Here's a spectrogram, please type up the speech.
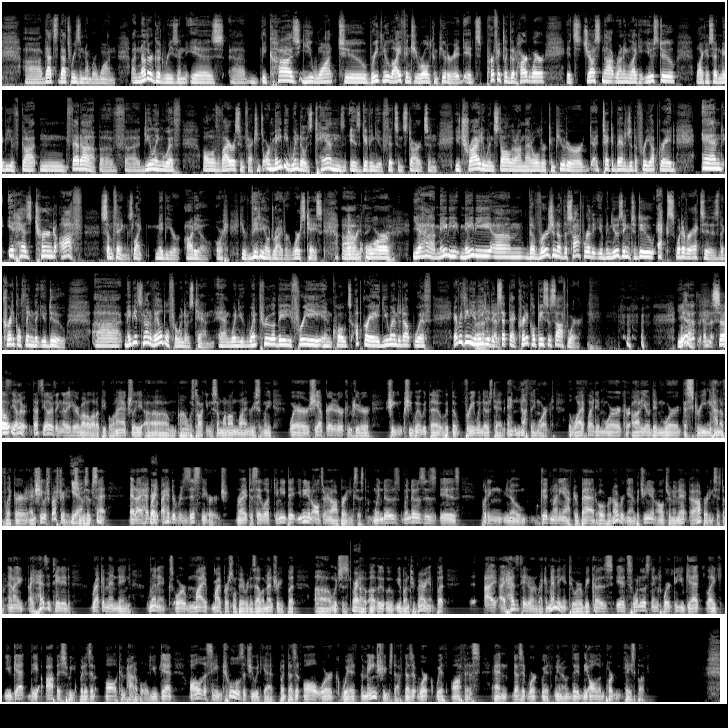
Uh, that's that's reason number one. Another good reason is uh, because you want to breathe new life into your old computer. It, it's perfectly good hardware. It's just not running like it used to. Like I said, maybe you've gotten fed up of uh, dealing with all of the virus infections. Or maybe Windows 10 is giving you fits and starts and you try to install it on that older computer or uh, take advantage of the free upgrade and it has turned off some things like maybe your audio or your video driver, worst case, um, or yeah. Yeah, maybe maybe um, the version of the software that you've been using to do X, whatever X is, the critical thing that you do, uh, maybe it's not available for Windows 10. And when you went through the free in quotes upgrade, you ended up with everything you uh, needed except that critical piece of software. yeah. Well, and the, so that's the other that's the other thing that I hear about a lot of people. And I actually um, uh, was talking to someone online recently where she upgraded her computer she she went with the with the free Windows 10 and nothing worked. The Wi-Fi didn't work, her audio didn't work, the screen kind of flickered, and she was frustrated. Yeah. She was upset. And I had right. to I had to resist the urge, right, to say, look, you need to you need an alternate operating system. Windows Windows is is putting you know good money after bad over and over again, but you need an alternate uh, operating system. And I I hesitated recommending Linux or my my personal favorite is Elementary, but uh, which is right. a, a, Ubuntu variant. But I, I hesitated on recommending it to her because it's one of those things where do you get like you get the Office suite, but is it all compatible? You get all of the same tools that you would get, but does it all work with the mainstream stuff? Does it work with Office? And does it work with, you know, the, the all important Facebook?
